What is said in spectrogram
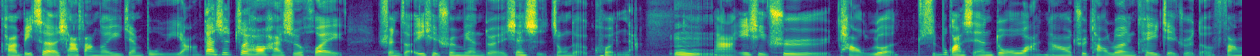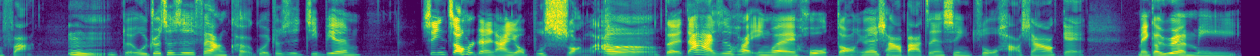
可能彼此的想法跟意见不一样，但是最后还是会选择一起去面对现实中的困难。嗯，那一起去讨论，就是不管时间多晚，然后去讨论可以解决的方法。嗯，对，我觉得这是非常可贵，就是即便心中仍然有不爽啦，嗯，对，但还是会因为活动，因为想要把这件事情做好，想要给每个乐迷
